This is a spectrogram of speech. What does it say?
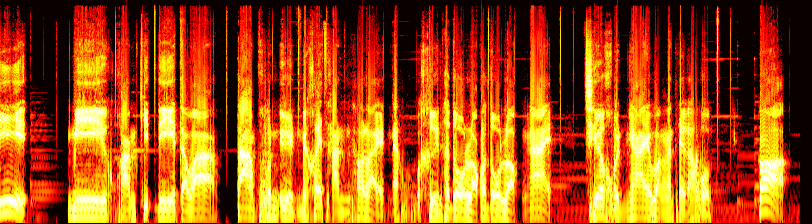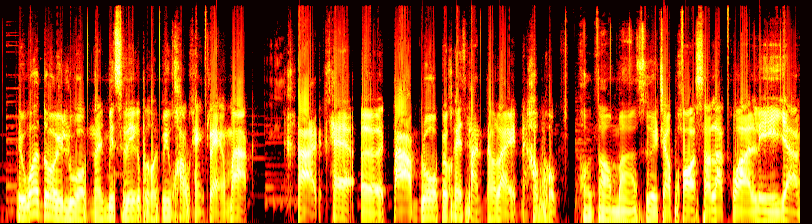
ที่มีความคิดดีแต่ว่าตามคนอื่นไม่ค่อยทันเท่าไหร่นะผมก็คือถ้าโดนหลอกก็โดนหลอกง่าย เชื่อคนง่ายว่างั้นเถอะครับผม ก็ถือว่าโดยรวมนั้นมิสซิลีก็เป็นคนมีความแข็งแกร่งมาก ขาดแค่เอ่อตามโลกไม่ค่อยทันเท่าไหร่นะครับผมคนต่อมาคือเจ้าพ่อสลักวาลีอย่าง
